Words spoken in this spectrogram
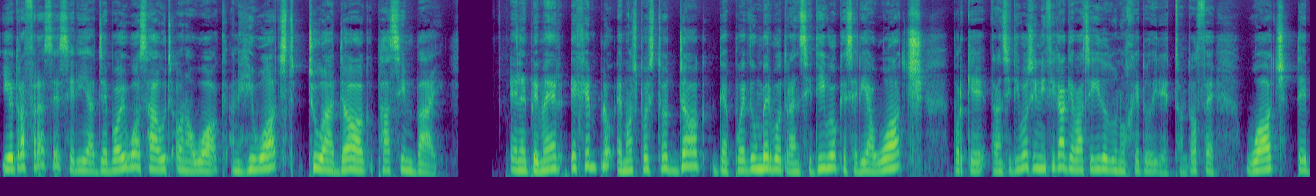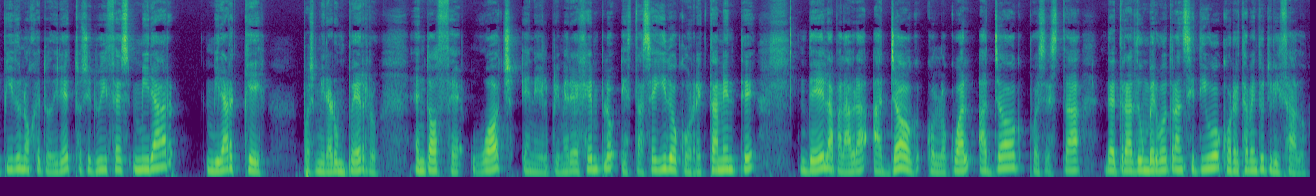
Y otra frase sería The boy was out on a walk and he watched to a dog passing by. En el primer ejemplo hemos puesto dog después de un verbo transitivo que sería watch, porque transitivo significa que va seguido de un objeto directo. Entonces, watch te pide un objeto directo. Si tú dices mirar, ¿mirar qué? Pues mirar un perro. Entonces, watch en el primer ejemplo está seguido correctamente de la palabra a dog, con lo cual a dog pues está detrás de un verbo transitivo correctamente utilizado.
